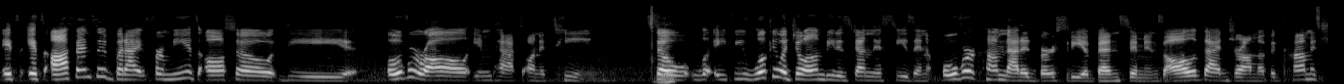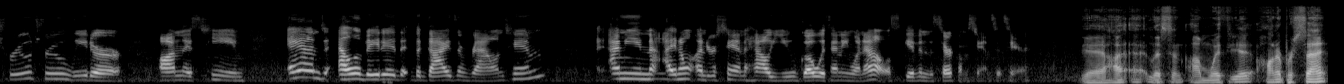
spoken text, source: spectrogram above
it's it's offensive, but I for me, it's also the overall impact on a team. So l- if you look at what Joel Embiid has done this season, overcome that adversity of Ben Simmons, all of that drama, become a true, true leader on this team, and elevated the guys around him. I mean, I don't understand how you go with anyone else given the circumstances here. Yeah, I, I, listen, I'm with you 100%.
